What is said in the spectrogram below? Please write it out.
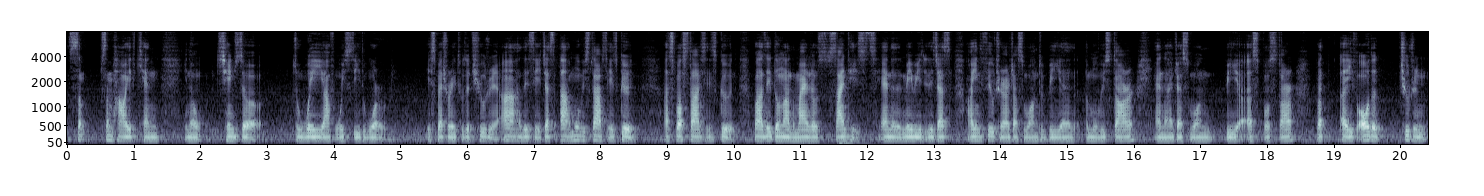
some somehow it can you know change the the way of we see the world especially to the children. Ah, they say just ah, movie stars is good, uh, sports stars is good, but they don't admire those scientists, and uh, maybe they just uh, in the future I just want to be a, a movie star, and I just want to be a, a sports star. But uh, if all the children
